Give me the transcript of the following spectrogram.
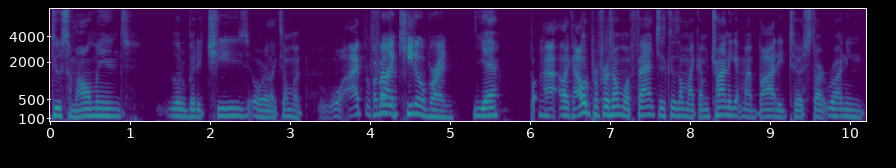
do some almonds, a little bit of cheese, or like somewhat. Well, I prefer. what about like keto bread? Yeah, but Hmm. I, like I would prefer something with fat just because I'm like I'm trying to get my body to start running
